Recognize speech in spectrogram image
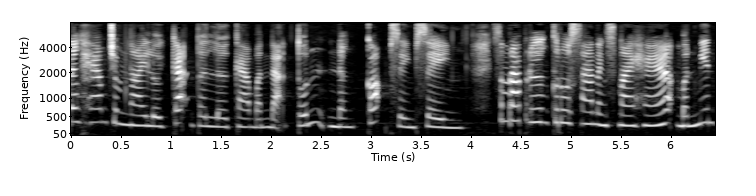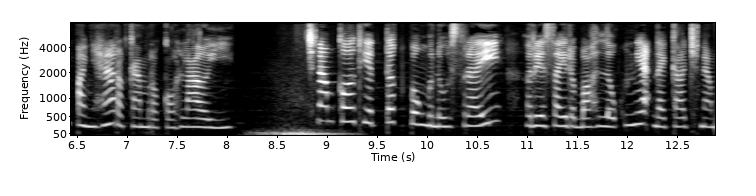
និងហាមចំណាយលុយកាក់ទៅលើការបណ្ដាក់ទុននិងកក់ផ្សេងផ្សេងសម្រាប់រឿងគ្រួសារនិងស្នេហាមិនមានបញ្ហារកម្មរកុសឡើយ ឆ្នាំកុលធាតុទឹកពងមនុស្សស្រីរាសីរបស់លោកអ្នកដែលកើតឆ្នាំ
